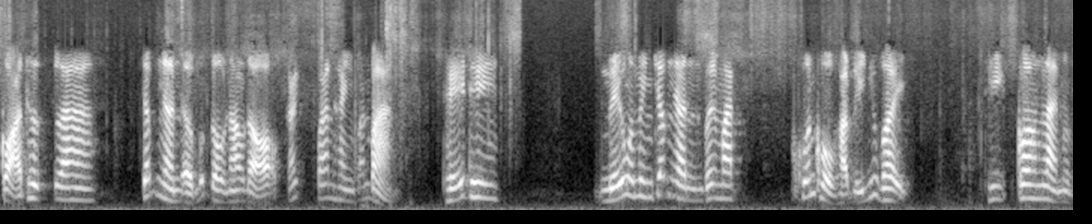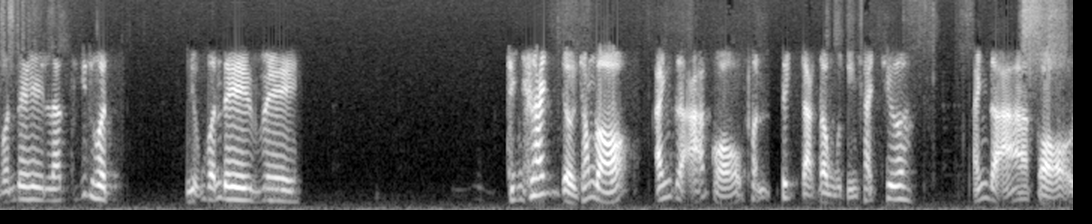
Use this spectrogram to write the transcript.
quả thực là chấp nhận ở mức độ nào đó cách ban hành văn bản. Thế thì nếu mà mình chấp nhận với mặt khuôn khổ pháp lý như vậy thì còn lại một vấn đề là kỹ thuật. Những vấn đề về chính sách ở trong đó, anh đã có phân tích tác động của chính sách chưa? Anh đã có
